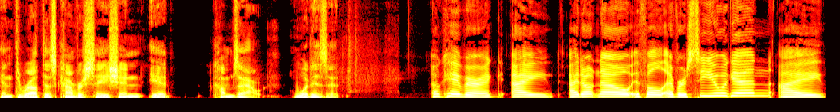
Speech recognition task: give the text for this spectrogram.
and throughout this conversation, it comes out. What is it? Okay, Varric. I I don't know if I'll ever see you again. I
